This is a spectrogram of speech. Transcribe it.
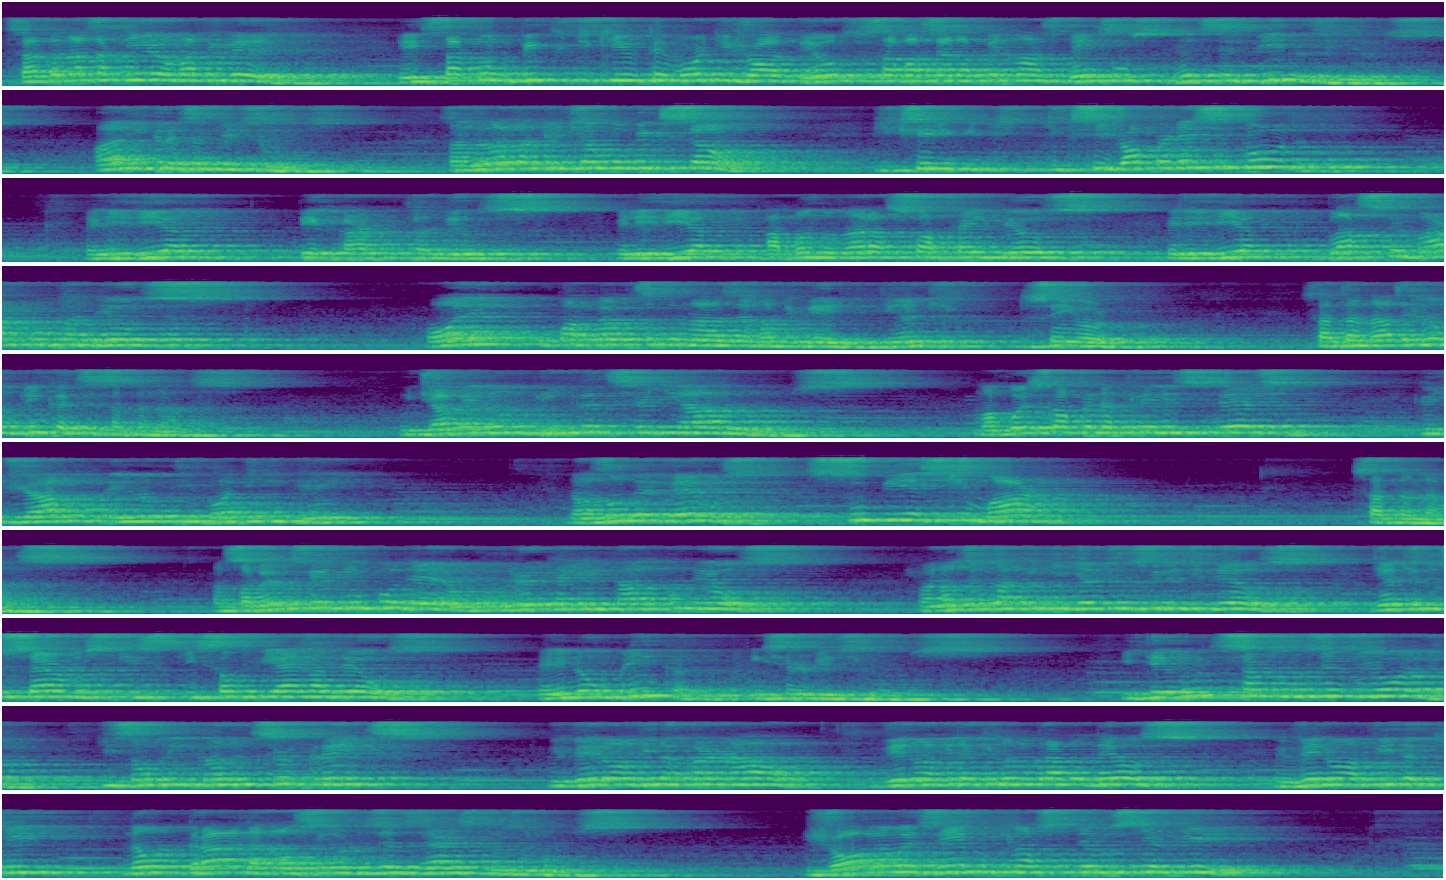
Satanás aqui, amada igreja, ele está convicto de que o temor de Jó a Deus está baseado apenas nas bênçãos recebidas de Deus. Olha que interessantíssimo isso. Satanás aqui tinha a convicção de que, se, de, de que se Jó perdesse tudo, ele iria pecar contra Deus, ele iria abandonar a sua fé em Deus, ele iria blasfemar contra Deus. Olha o papel de Satanás, amado igreja, diante do Senhor. Satanás ele não brinca de ser Satanás. O diabo ele não brinca de ser diabo. Uma coisa que eu aprendo aqui nesse texto, que o diabo ele não tem dó de ninguém. Nós não devemos subestimar Satanás. Nós sabemos que ele tem poder, é um poder que é limitado por Deus. Mas nós vemos aqui que diante dos filhos de Deus, diante dos servos que, que são fiéis a Deus, ele não brinca em serviço, irmãos. E tem muitos servos nos dias de hoje que estão brincando de ser crentes vivendo uma vida carnal, vivendo uma vida que não agrada a Deus, vivendo uma vida que não agrada ao Senhor dos Exércitos, irmãos. Jó é um exemplo que nós temos que aqui.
